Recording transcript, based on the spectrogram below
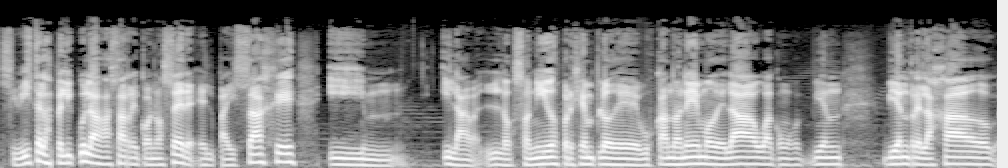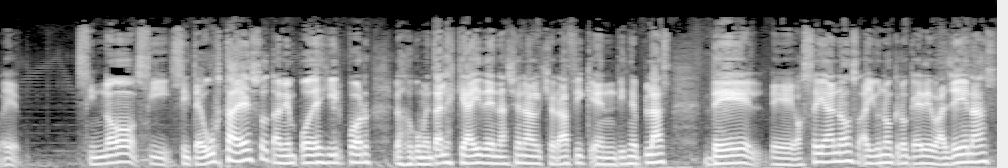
si viste las películas vas a reconocer el paisaje y, los sonidos, por ejemplo, de Buscando a Nemo, del agua, como bien, bien relajado. Eh, si no, si, si te gusta eso, también puedes ir por los documentales que hay de National Geographic en Disney Plus de, de océanos. Hay uno creo que hay de ballenas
